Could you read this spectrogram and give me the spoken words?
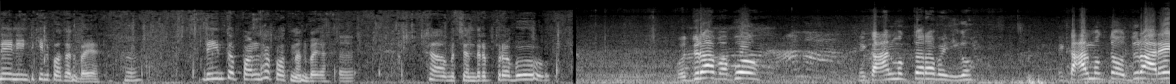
నేను ఇంటికి వెళ్ళిపోతాను భయ్య. దీంతో పళ్ళపోతున్నాను భయ్య. రామచంద్ర ప్రభు. వద్దురా బాబు. నీ కాలు ముక్తారా భయ్ ఇగో. నీ కాలు ముక్తా వద్దురా అరే.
